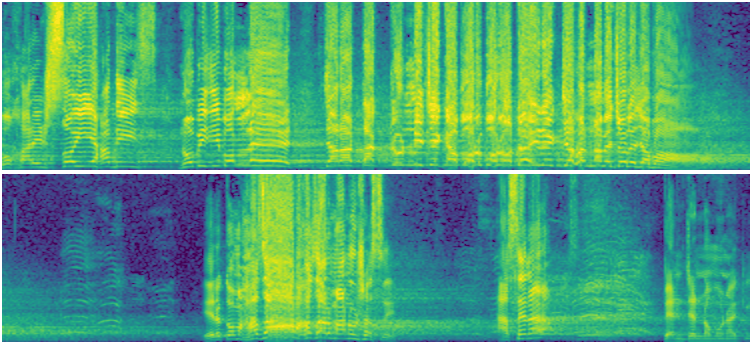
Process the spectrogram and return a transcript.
বুখারীর সহিহ হাদিস। নবীজি বললেন, যারা টাকটুর নিচে কাপড় বড় ডাইরেক্ট জাহান নামে চলে যাব। এরকম হাজার হাজার মানুষ আছে। আছে না? প্যান্টের নমুনা কি?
